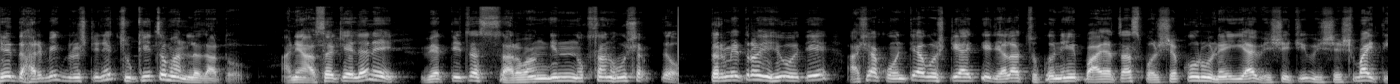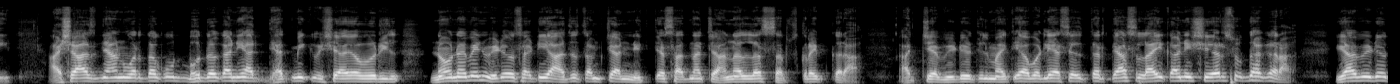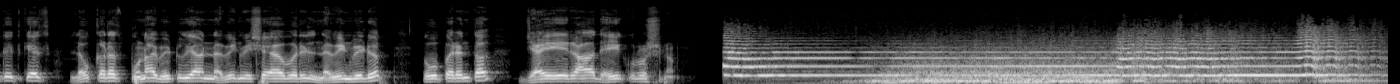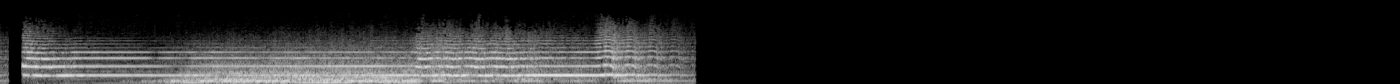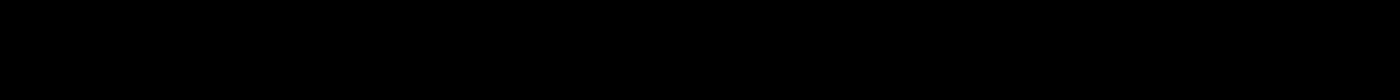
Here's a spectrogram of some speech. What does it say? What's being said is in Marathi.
हे धार्मिक दृष्टीने चुकीचं मानलं जातं आणि असं केल्याने व्यक्तीचं सर्वांगीण नुकसान होऊ शकतं. तर मित्र ही होती अशा कोणत्या गोष्टी आहेत की ज्याला चुकूनही पायाचा स्पर्श करू नये याविषयीची विशेष माहिती? अशा ज्ञानवर्धक उद्बोधक आणि आध्यात्मिक विषयावरील नवनवीन व्हिडिओसाठी आजच आमच्या नित्यसाधना चॅनलला सबस्क्राईब करा. आजच्या व्हिडिओतील माहिती आवडली असेल तर त्यास लाईक आणि शेअरसुद्धा करा. या व्हिडिओ तितकेच लवकरच पुन्हा भेटूया नवीन विषयावरील नवीन व्हिडिओत. तोपर्यंत जय राधे कृष्ण.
